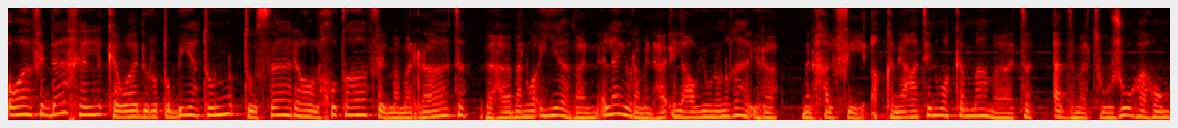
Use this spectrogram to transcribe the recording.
وفي الداخل كوادر طبية تسارع الخطى في الممرات ذهابا وإيابا لا يرى منها إلا عيون غائرة من خلف أقنعة وكمامات أدمت وجوههم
